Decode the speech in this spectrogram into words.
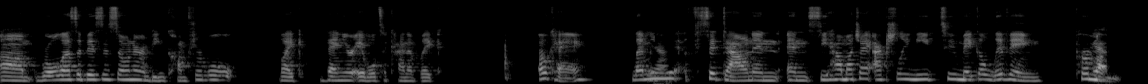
um, role as a business owner and being comfortable, like, then you're able to kind of like okay, let me yeah. sit down and and see how much I actually need to make a living per yeah. month.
